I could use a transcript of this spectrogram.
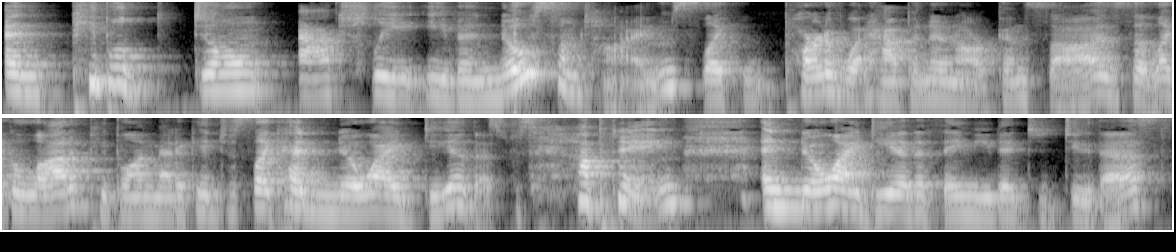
and people don't actually even know sometimes like part of what happened in arkansas is that like a lot of people on medicaid just like had no idea this was happening and no idea that they needed to do this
